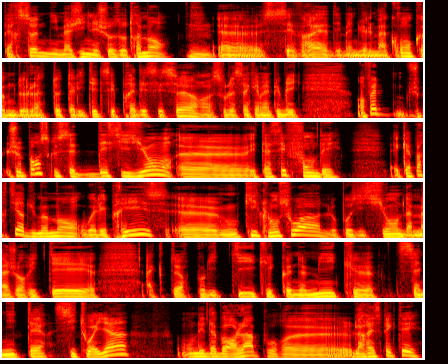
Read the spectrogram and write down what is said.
personne n'imagine les choses autrement. Hmm. Euh, c'est vrai d'Emmanuel Macron comme de la totalité de ses prédécesseurs sous la Ve République. En fait, je pense que cette décision euh, est assez fondée et qu'à partir du moment où elle est prise, euh, qui que l'on soit, l'opposition, de la majorité, euh, acteurs politiques, économiques, euh, sanitaires, citoyens, on est d'abord là pour euh, la respecter.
